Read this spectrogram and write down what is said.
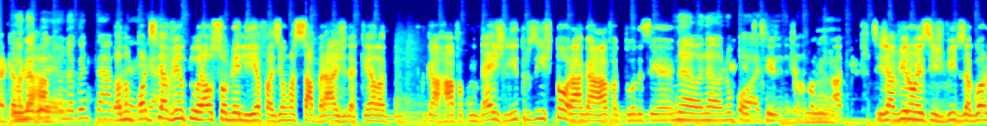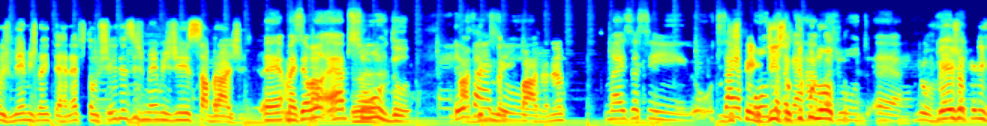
Aquela eu, não garrafa. eu não aguentava. Só não carregar. pode se aventurar o sommelier fazer uma sabragem daquela garrafa com 10 litros e estourar a garrafa toda sem. Não, não, não pode. Vocês já viram esses vídeos agora? Os memes na internet estão cheios desses memes de sabragem. É, mas é, um, é absurdo. É. Eu Abrindo faço... a espada, né? Mas assim, sai desperdício, a ponta eu fico louco. junto. É. Eu vejo aqueles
